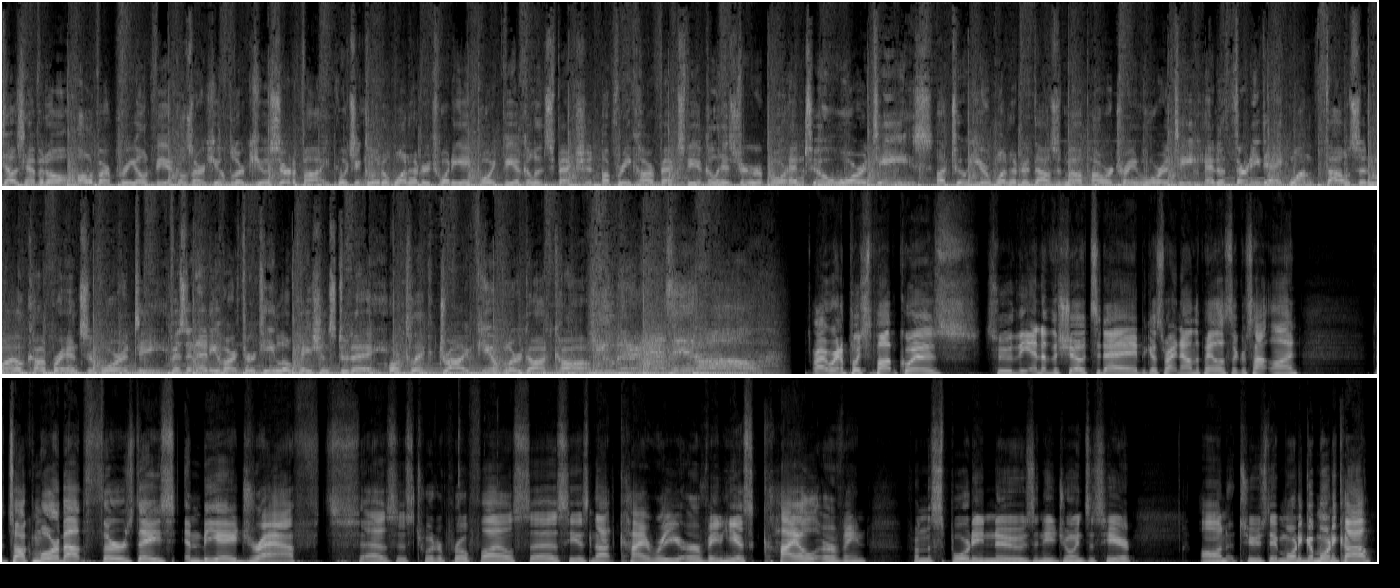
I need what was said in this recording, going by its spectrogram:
does have it all. All of our pre-owned vehicles are Hubler Q certified, which include a 128-point vehicle inspection, a free Carfax vehicle history report, and two warranties. A two-year 100,000-mile powertrain warranty and a 30-day 1,000-mile comprehensive warranty. Visit any of our 13 locations today or click drivehubler.com. Hubler has it all. All right, we're going to push the pop quiz to the end of the show today because right now on the Payless Liquors hotline to talk more about Thursday's NBA draft. As his Twitter profile says, he is not Kyrie Irving, he is Kyle Irving from the Sporting News, and he joins us here on Tuesday morning. Good morning, Kyle.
